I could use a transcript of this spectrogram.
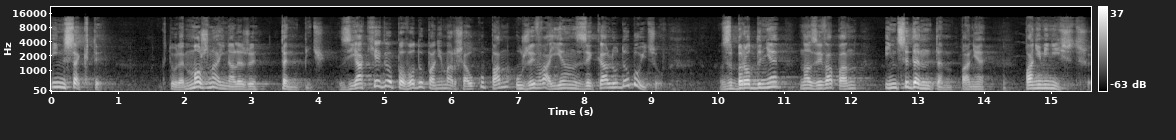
insekty, które można i należy tępić. Z jakiego powodu, panie marszałku, pan używa języka ludobójców? Zbrodnie nazywa pan incydentem, panie, panie ministrze.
